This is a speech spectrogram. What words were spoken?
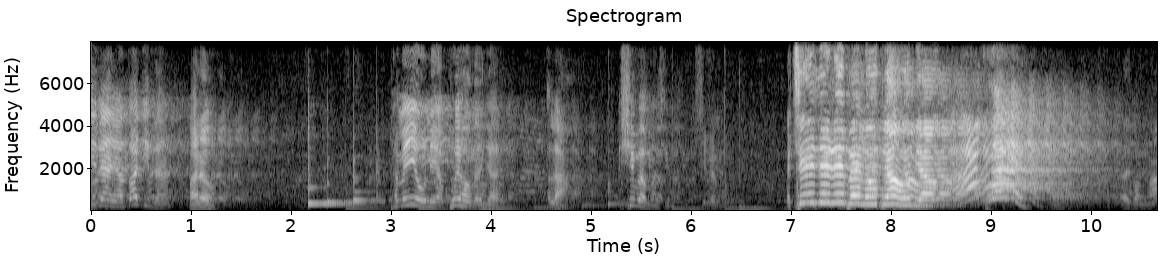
ဘယ်သူအော်တာ။တော့ညသွားကြည့်တယ်ညသွားကြည့်တယ်ဘာတော့။သမင်းယုံနေကခွေးဟောင်းတန်ကြတယ်ဟတ်လားအရှိဘက်မှာရှိမှာ။ရှိမယ်မလားအချင်းတွေပဲလို့ပြောင်းပြောင်း။အာခွေးအဲ့ကောင်ငါ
